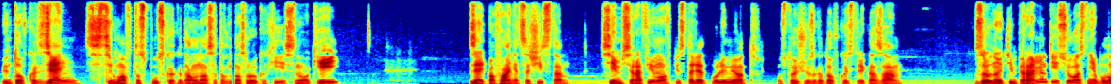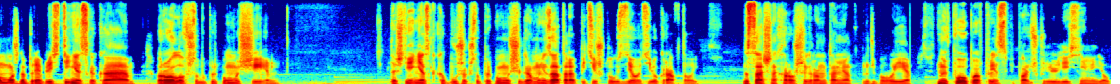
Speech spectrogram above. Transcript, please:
Винтовка Дзянь. Система автоспуска, когда у нас это в настройках есть. Ну окей. Взять пофаниться чисто. 7 Серафимов, пистолет-пулемет. Устойчивую заготовку из стрекоза. Взрывной темперамент, если у вас не было, можно приобрести несколько роллов, чтобы при помощи... Точнее, несколько пушек, чтобы при помощи гармонизатора 5 штук сделать ее крафтовой. Достаточно хороший гранатомет для ПВЕ. Ну и в ПВП, в принципе, парочку людей с ним видел.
